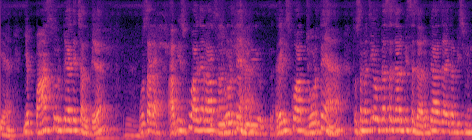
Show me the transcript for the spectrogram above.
ये है। ये पाँच सौ रुपया के चलते है। वो सारा अब इसको अगर आप जोड़ते हैं। अगर इसको आप जोड़ते हैं तो समझिए वो दस हज़ार बीस हज़ार रुपया आ जाएगा बीच में।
